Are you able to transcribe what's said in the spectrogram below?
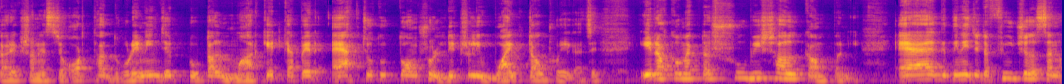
কারেকশন এসছে। অর্থাৎ ধরে নিন যে টোটাল মার্কেট ক্যাপের এক চতুর্থ অংশ লিটারালি ওয়াইপড আউট হয়ে গেছে। এরকম একটা সুবিশাল কোম্পানি একদিনে যেটা ফিউচার্স অ্যান্ড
